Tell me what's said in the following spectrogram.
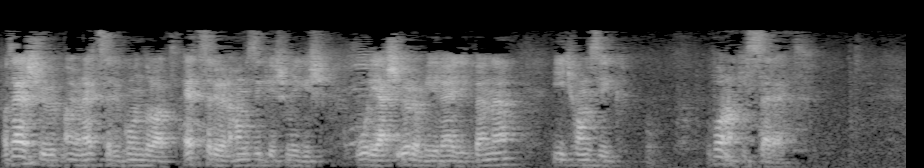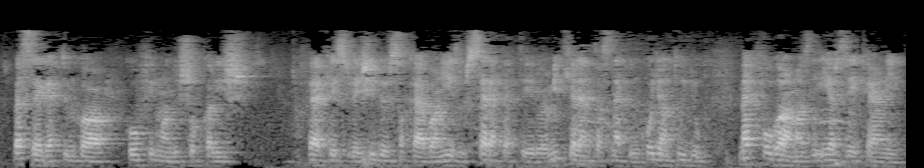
Az első nagyon egyszerű gondolat, egyszerűen hangzik, és mégis óriási öröm rejlik benne. Így hangzik, van, aki szeret. Beszélgettünk a konfirmandusokkal is a felkészülés időszakában Jézus szeretetéről. Mit jelent az nekünk? Hogyan tudjuk megfogalmazni, érzékelni?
